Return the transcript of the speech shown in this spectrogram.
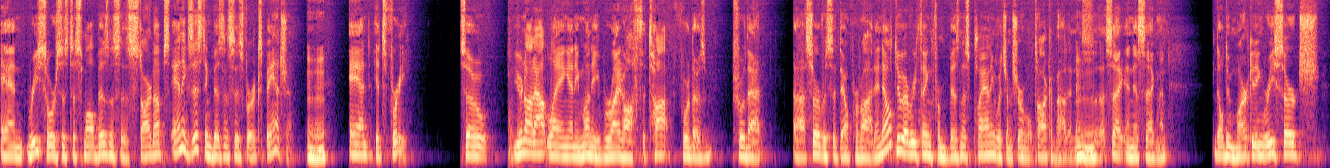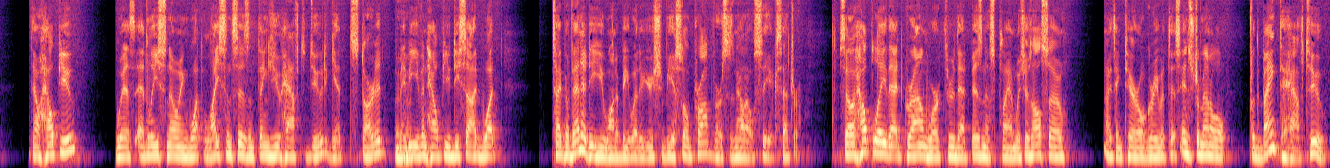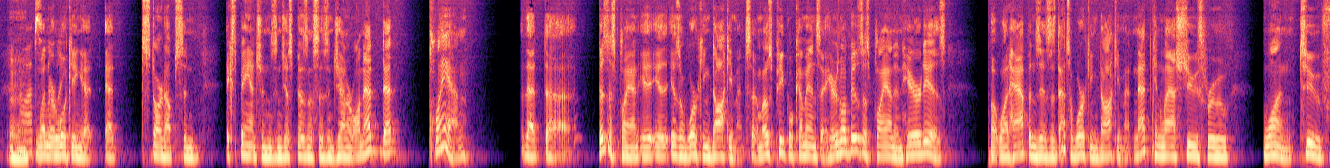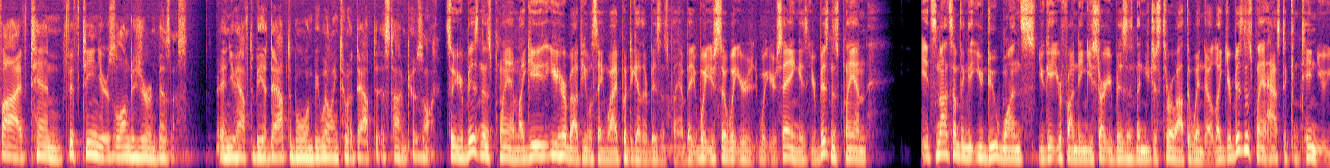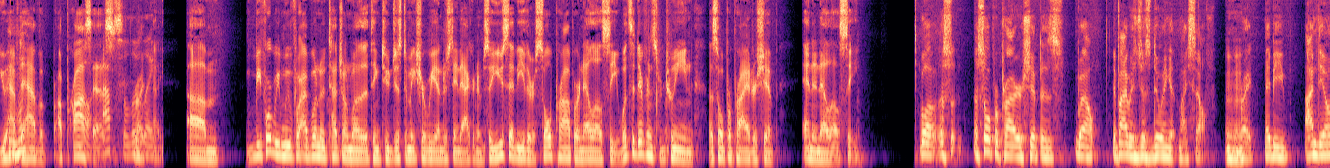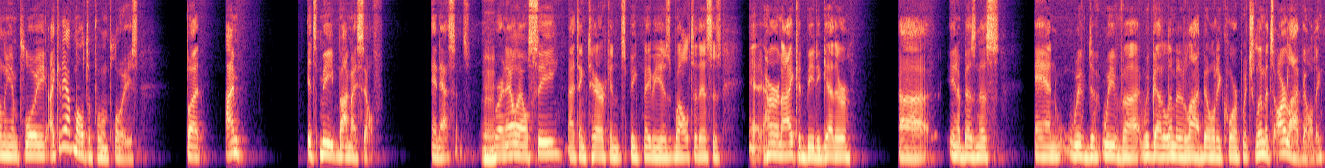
and resources to small businesses, startups, and existing businesses for expansion, and it's free. So you're not outlaying any money right off the top for those for that uh, service that they'll provide, and they'll do everything from business planning, which I'm sure we'll talk about in this uh, seg- in this segment. They'll do marketing research. They'll help you with at least knowing what licenses and things you have to do to get started. Maybe even help you decide what type of entity you want to be, whether you should be a sole prop versus an LLC, et cetera. So help lay that groundwork through that business plan, which is also, I think Tara will agree with this, instrumental for the bank to have too Oh, when they're looking at, at startups and expansions and just businesses in general. And that, that plan, that uh, business plan is, is a working document. So most people come in and say, here's my business plan and here it is. But what happens is, is that's a working document and that can last you through one, two, five, 10, 15 years, as long as you're in business. And you have to be adaptable and be willing to adapt it as time goes on. So your business plan, like you, you hear about people saying, "Well, I put together a business plan," but what you're so what you're what you're saying is your business plan. It's not something that you do once. You get your funding, you start your business, then you just throw out the window. Like your business plan has to continue. You have to have a, a Oh, process. absolutely. Um, before we move forward, I want to touch on one other thing too, just to make sure we understand acronyms. So you said either a sole prop or an LLC. What's the difference between a sole proprietorship and an LLC? Well, a sole proprietorship is, well, if I was just doing it myself, right? Maybe I'm the only employee. I could have multiple employees, but I'm, it's me by myself in essence. Where an LLC, I think Tara can speak maybe as well to this, is eh, her and I could be together uh, in a business and we've, we've, uh, we've got a limited liability corp, which limits our liability.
